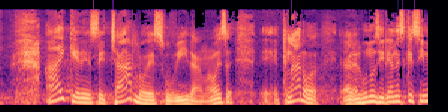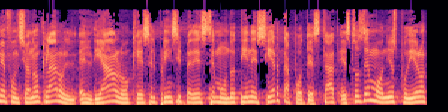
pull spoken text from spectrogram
hay que desecharlo de su vida. ¿no? Eh, claro, algunos dirían es que sí me funcionó, claro, el, el diablo, que es el príncipe de este mundo, tiene cierta potestad. Estos demonios pudieron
